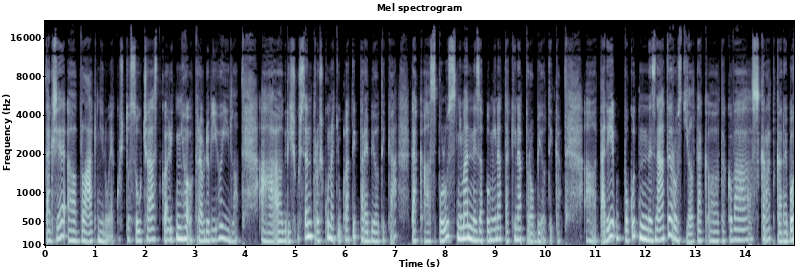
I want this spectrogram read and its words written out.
Takže vlákninu, jakožto součást kvalitního opravdu nápodového jídla. A když už jsem trošku naťukla ty prebiotika, tak spolu s nima nezapomínat taky na probiotika. Tady, pokud neznáte rozdíl, tak taková zkratka nebo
